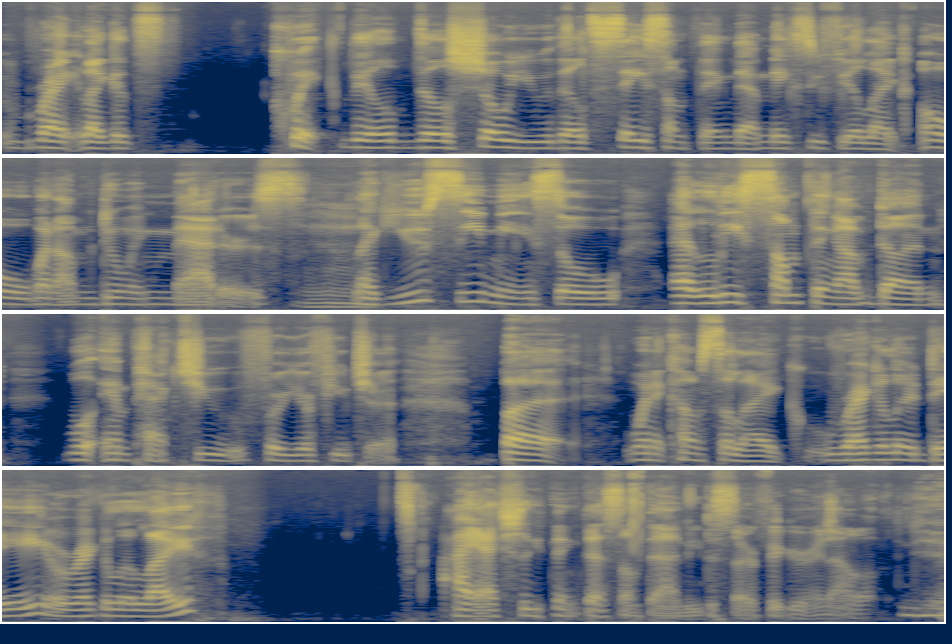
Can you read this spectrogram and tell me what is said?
right? Like it's quick. They'll they'll show you. They'll say something that makes you feel like, oh, what I'm doing matters. Mhm. Like you see me, so at least something I've done will impact you for your future. But when it comes to like regular day or regular life, I actually think that's something I need to start figuring out. Yeah,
